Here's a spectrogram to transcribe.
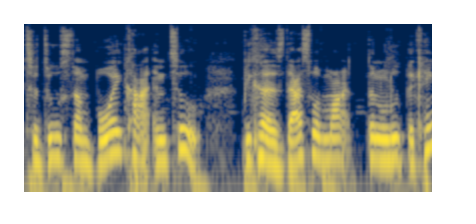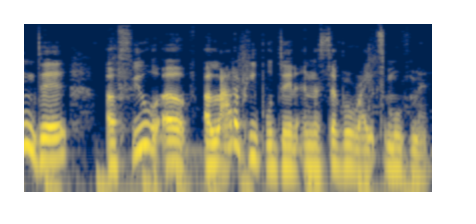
to do some boycotting too. Because that's what Martin Luther King did. A few of a lot of people did in the civil rights movement.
